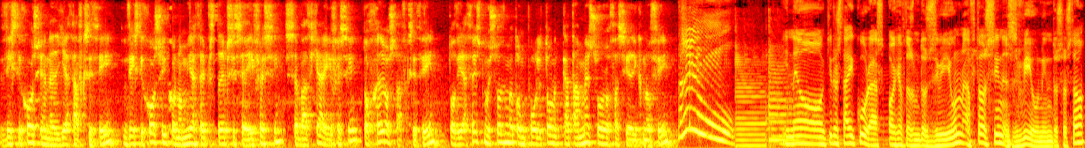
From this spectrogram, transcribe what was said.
Δυστυχώς η ανεργία θα αυξηθεί. Δυστυχώς η οικονομία θα επιστρέψει σε ύφεση, σε βαθιά ύφεση. Το χρέος θα αυξηθεί. Το διαθέσιμο εισόδημα των πολιτών κατά μέσο όρο θα συρρυκνωθεί. Είναι ο κύριος Ταϊκούρα, όχι αυτός με το σβίουν. Αυτός είναι, σβίουν είναι το σωστό.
